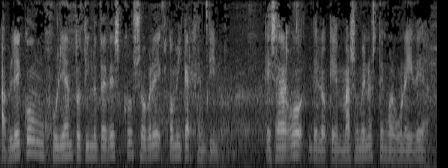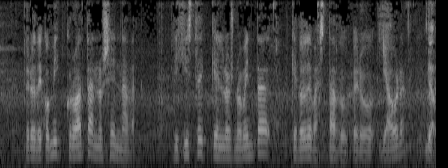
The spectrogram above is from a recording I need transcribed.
hablé con Julián Totino Tedesco sobre cómic argentino, que es algo de lo que más o menos tengo alguna idea, pero de cómic croata no sé nada. Dijiste que en los 90 quedó devastado, pero ¿y ahora? Yeah.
